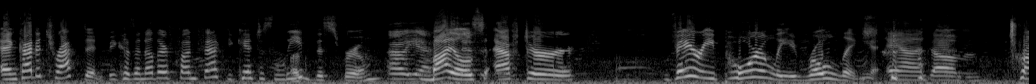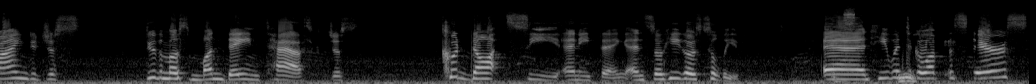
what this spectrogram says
and kind of trapped in because another fun fact, you can't just leave this room. Oh yeah. Miles, that's a thing. after very poorly rolling and um, trying to just do the most mundane task, just could not see anything. And so he goes to leave. And he went to go up the stairs,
